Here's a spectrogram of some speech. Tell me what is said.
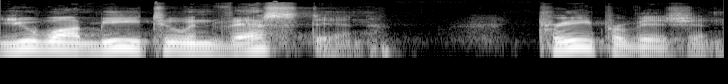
You want me to invest in. Pre provision.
